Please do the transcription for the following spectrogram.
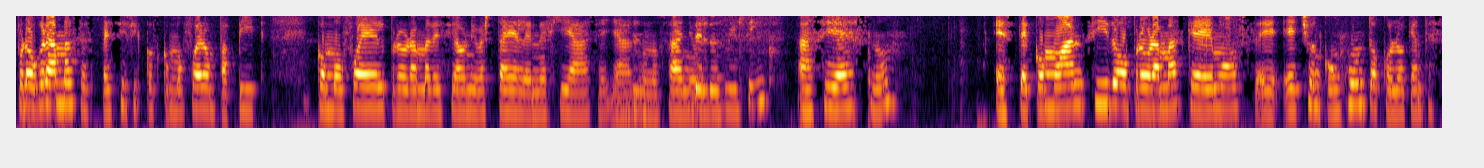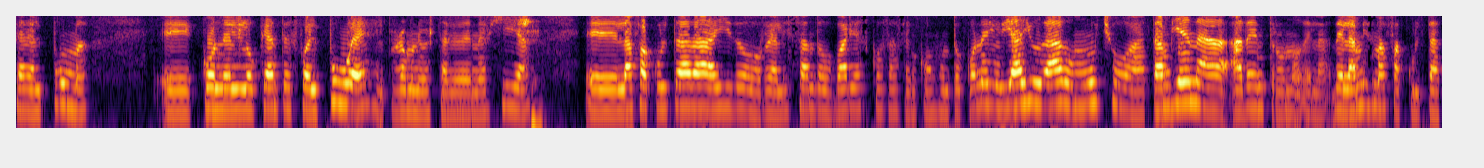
programas específicos como fueron PAPIT, como fue el programa de Ciudad Universitaria de la Energía hace ya algunos años. Del 2005. Así es, ¿no? Este, como han sido programas que hemos eh, hecho en conjunto con lo que antes era el PUMA, eh, con el, lo que antes fue el PUE, el Programa Universitario de Energía. Sí eh, la facultad ha ido realizando varias cosas en conjunto con ello y ha ayudado mucho a, también adentro ¿no? de, la, de la misma facultad.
